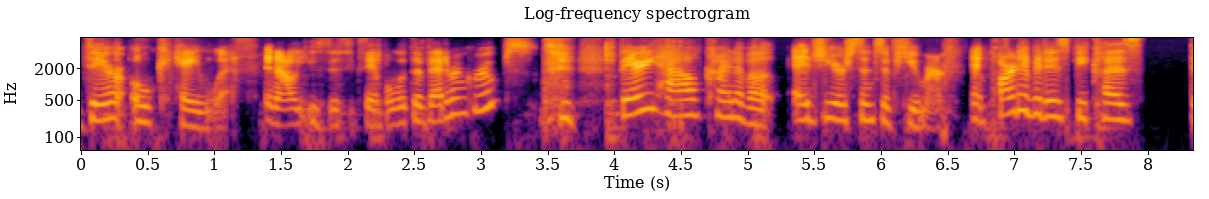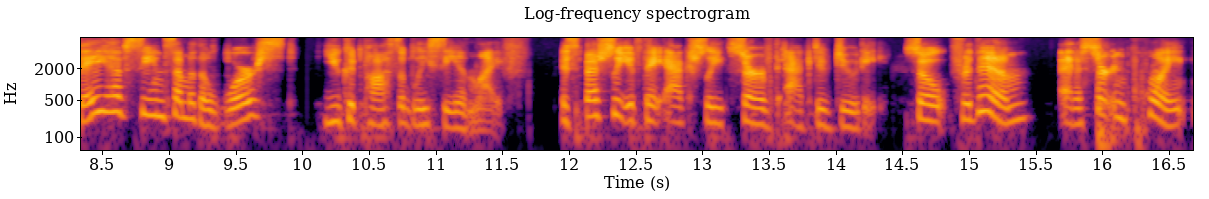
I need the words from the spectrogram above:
they're okay with. And I'll use this example with the veteran groups. they have kind of a edgier sense of humor. And part of it is because they have seen some of the worst you could possibly see in life, especially if they actually served active duty. So for them, at a certain point,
